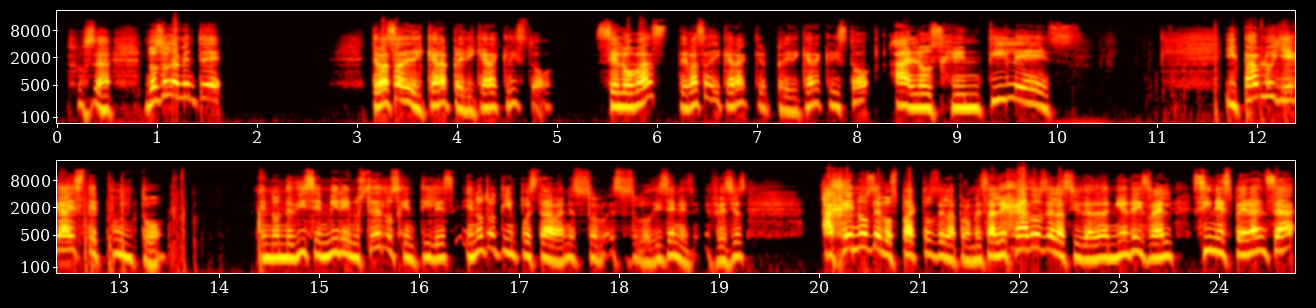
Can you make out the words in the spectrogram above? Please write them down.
o sea, no solamente te vas a dedicar a predicar a Cristo, se lo vas, te vas a dedicar a predicar a Cristo a los gentiles. Y Pablo llega a este punto en donde dice, miren, ustedes los gentiles en otro tiempo estaban, eso, eso lo dicen en Efesios, ajenos de los pactos de la promesa, alejados de la ciudadanía de Israel, sin esperanza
